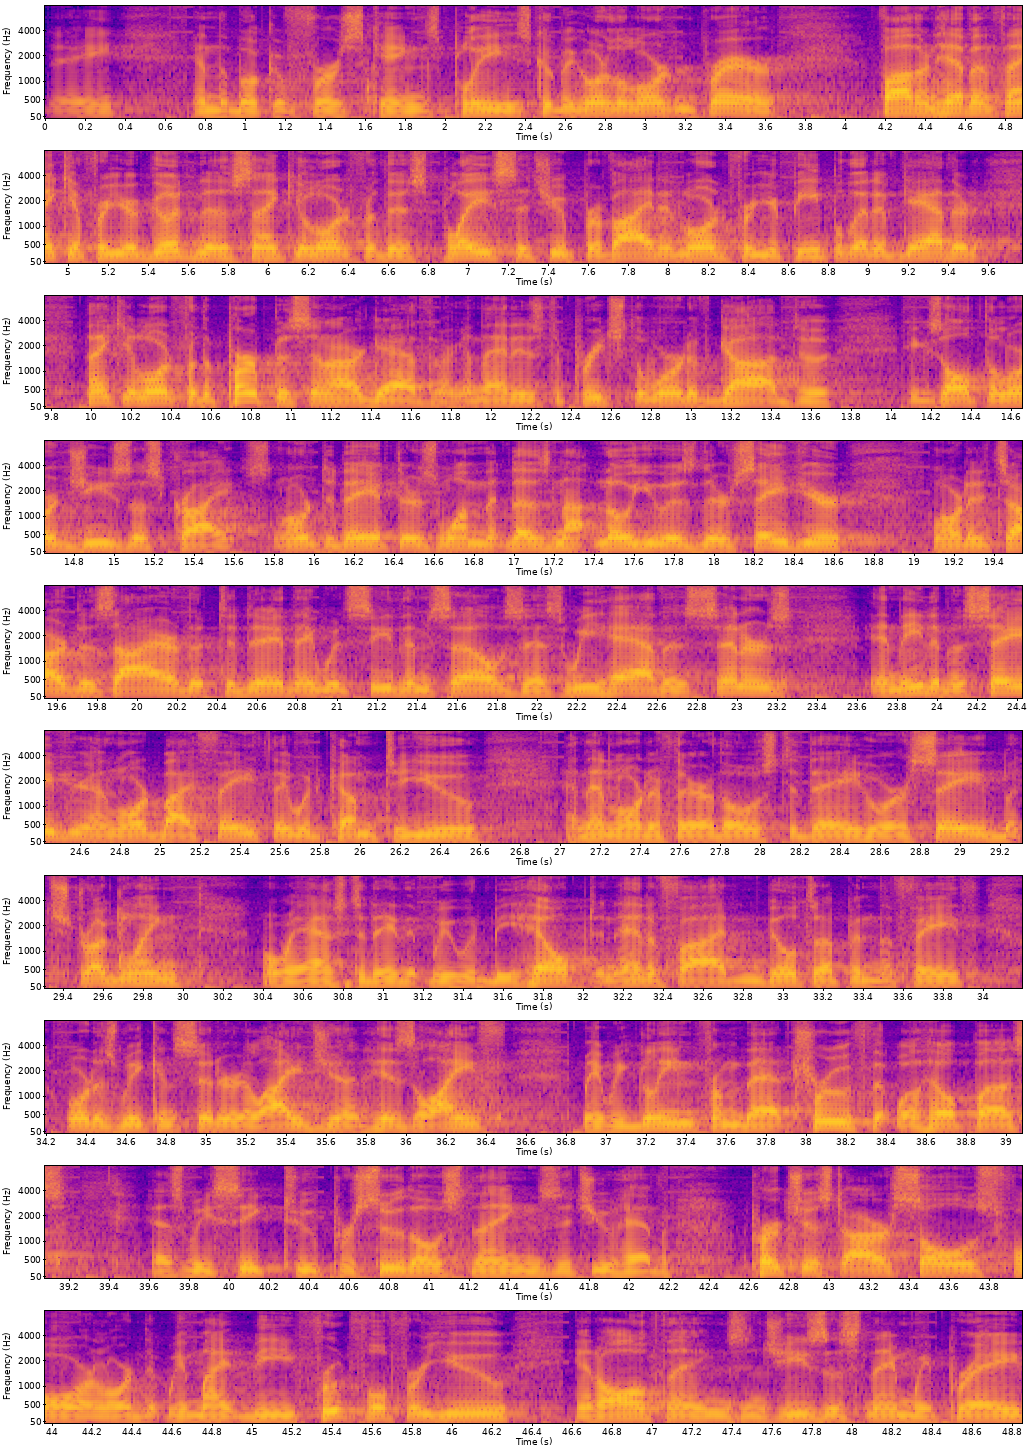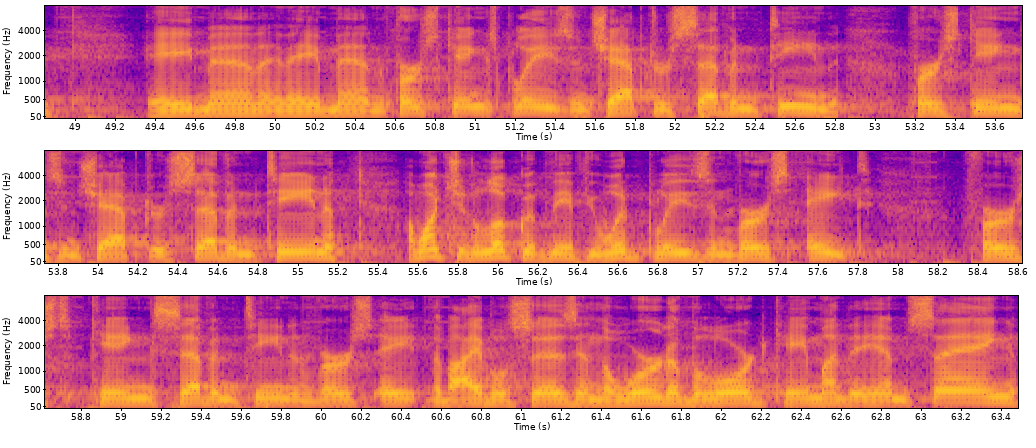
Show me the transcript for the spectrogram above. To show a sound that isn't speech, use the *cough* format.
Day in the book of First Kings. Please, could we go to the Lord in prayer? Father in heaven, thank you for your goodness. Thank you, Lord, for this place that you provided, Lord, for your people that have gathered. Thank you, Lord, for the purpose in our gathering, and that is to preach the Word of God, to exalt the Lord Jesus Christ. Lord, today, if there's one that does not know you as their Savior, Lord, it's our desire that today they would see themselves as we have as sinners in need of a Savior, and Lord, by faith they would come to you. And then, Lord, if there are those today who are saved but struggling, Lord, we ask today that we would be helped and edified and built up in the faith. Lord, as we consider Elijah and his life, may we glean from that truth that will help us as we seek to pursue those things that you have purchased our souls for, Lord, that we might be fruitful for you in all things. In Jesus' name we pray. Amen and amen. First Kings, please, in chapter 17. First Kings in chapter 17. I want you to look with me, if you would, please, in verse 8. First Kings 17 and verse 8. The Bible says, And the word of the Lord came unto him, saying,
